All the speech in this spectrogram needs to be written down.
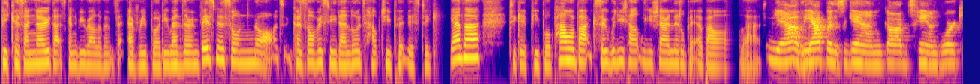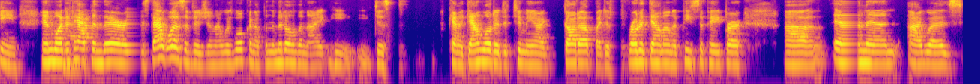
because I know that's going to be relevant for everybody, whether they're in business or not, because obviously their Lord's helped you put this together to give people power back. So will you tell me share a little bit about that? Yeah, the app is again God's hand working. And what had happened there is that was a vision. I was woken up in the middle of the night. He, he just kind of downloaded it to me. I got up, I just wrote it down on a piece of paper. Uh, and then I was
